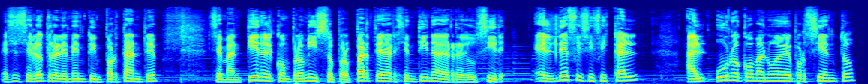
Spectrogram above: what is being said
Ese es el otro elemento importante. Se mantiene el compromiso por parte de la Argentina de reducir el déficit fiscal al 1,9%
